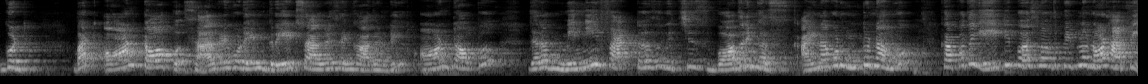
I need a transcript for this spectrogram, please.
good but on top salary కూడా ఏం గ్రేట్ శాలరీస్ ఏం కాదండి. On top there are many factors which is bothering us అయినా కూడా ఉంటున్నాము. కాకపోతే eighty percent of the people are not happy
